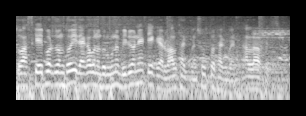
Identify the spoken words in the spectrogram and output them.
তো আজকে এই পর্যন্তই, দেখাবো নতুন কোনো ভিডিও নিয়ে। টেক কেয়ার ভালো থাকবেন, সুস্থ থাকবেন। আল্লাহ হাফিজ।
